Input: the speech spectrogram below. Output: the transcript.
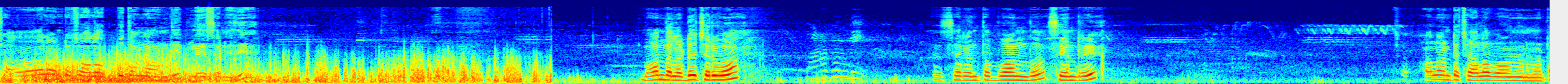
చాలా అంటే చాలా అద్భుతంగా ఉంది ప్లేస్ అనేది. బాగుందా లడ్డు చెరువు? సార్ ఎంత బాగుందో సీనరీ. చాలా అంటే చాలా బాగుందన్నమాట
